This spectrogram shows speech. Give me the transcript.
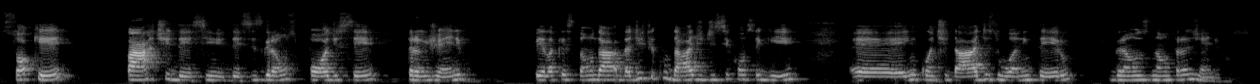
Só que parte desse, desses grãos pode ser transgênico pela questão da, da dificuldade de se conseguir é, em quantidades o ano inteiro grãos não transgênicos.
